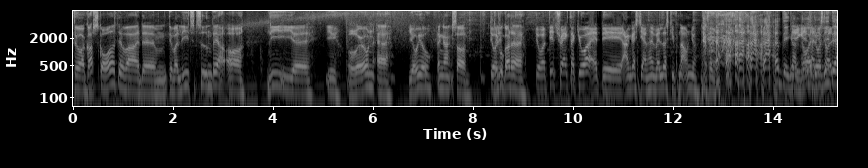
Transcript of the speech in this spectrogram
det var godt skåret. Det var, et, øh, det var lige til tiden der, og lige i, øh, i røven af Jojo dengang, så det, det det- kunne godt have... Det var det track, der gjorde, at øh, Ankerstjern havde valgt at skifte navn jo. Altså, det er ikke engang løgn. Det var lige der.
